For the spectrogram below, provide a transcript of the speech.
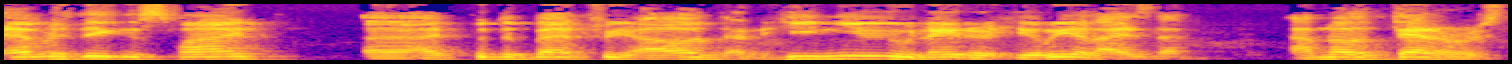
Everything is fine. Uh, I put the battery out. And he knew later, he realized that I'm not a terrorist.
